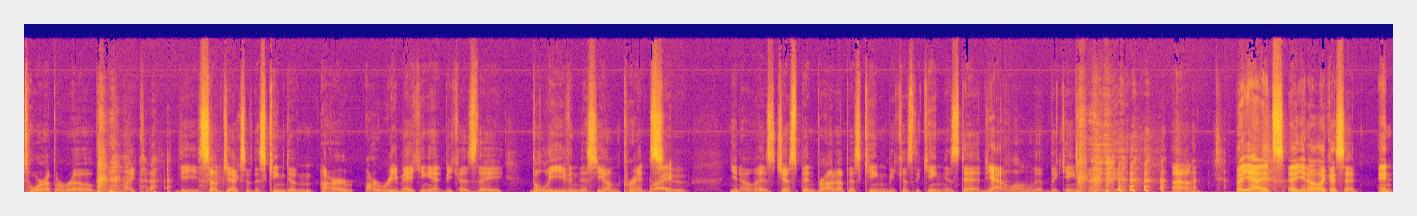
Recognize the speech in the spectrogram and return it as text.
tore up a robe, and then like the subjects of this kingdom are are remaking it because they believe in this young prince Right. who. You know, has just been brought up as king because the king is dead. You Yeah. know, long live the king kind of deal. um, but yeah, it's uh, you know, like I said, an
